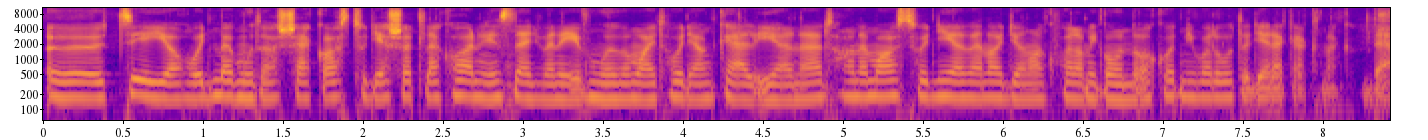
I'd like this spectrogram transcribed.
ö, célja, hogy bemutassák azt, hogy esetleg 30-40 év múlva majd hogyan kell élned, hanem az, hogy nyilván adjanak valami gondolkodni valót a gyerekeknek. De,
